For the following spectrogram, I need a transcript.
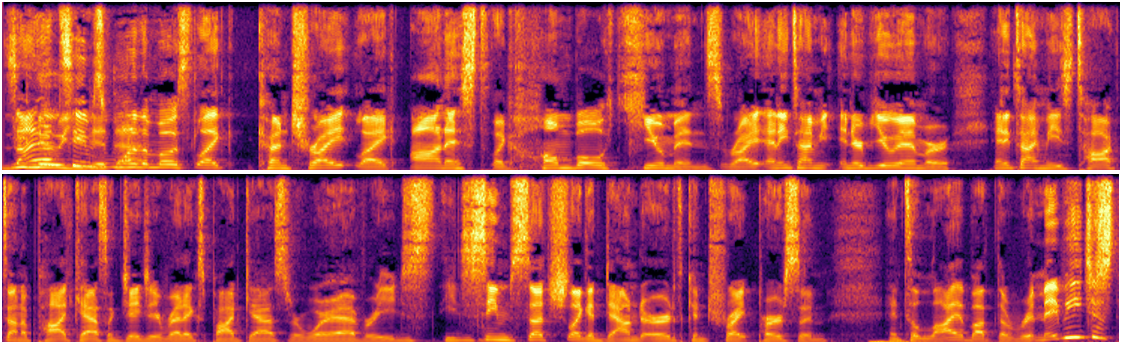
Zion seems one of the most like contrite, like honest, like humble humans, right? Anytime you interview him or anytime he's talked on a podcast like JJ Redick's podcast or wherever, he just he just seems such like a down to earth, contrite person. And to lie about the rim, maybe he just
